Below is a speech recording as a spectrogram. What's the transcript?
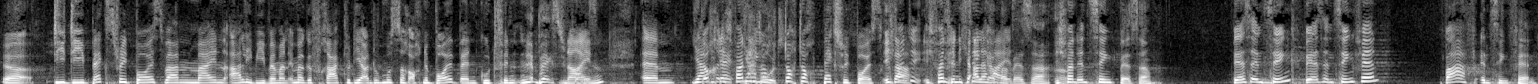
Ja. Die, die Backstreet Boys waren mein Alibi, wenn man immer gefragt wird, ja, du musst doch auch eine Boyband gut finden. Äh, Backstreet Nein. Ähm, ja, Doch, ich fand ja, die doch, gut. Doch, doch, Backstreet Boys. Ich Klar. fand, ich fand Find in Sync alle aber heiß. besser. Ich fand in Sync besser. Wer ist in Sync? Wer ist in Sync-Fan? War in Sync-Fan.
